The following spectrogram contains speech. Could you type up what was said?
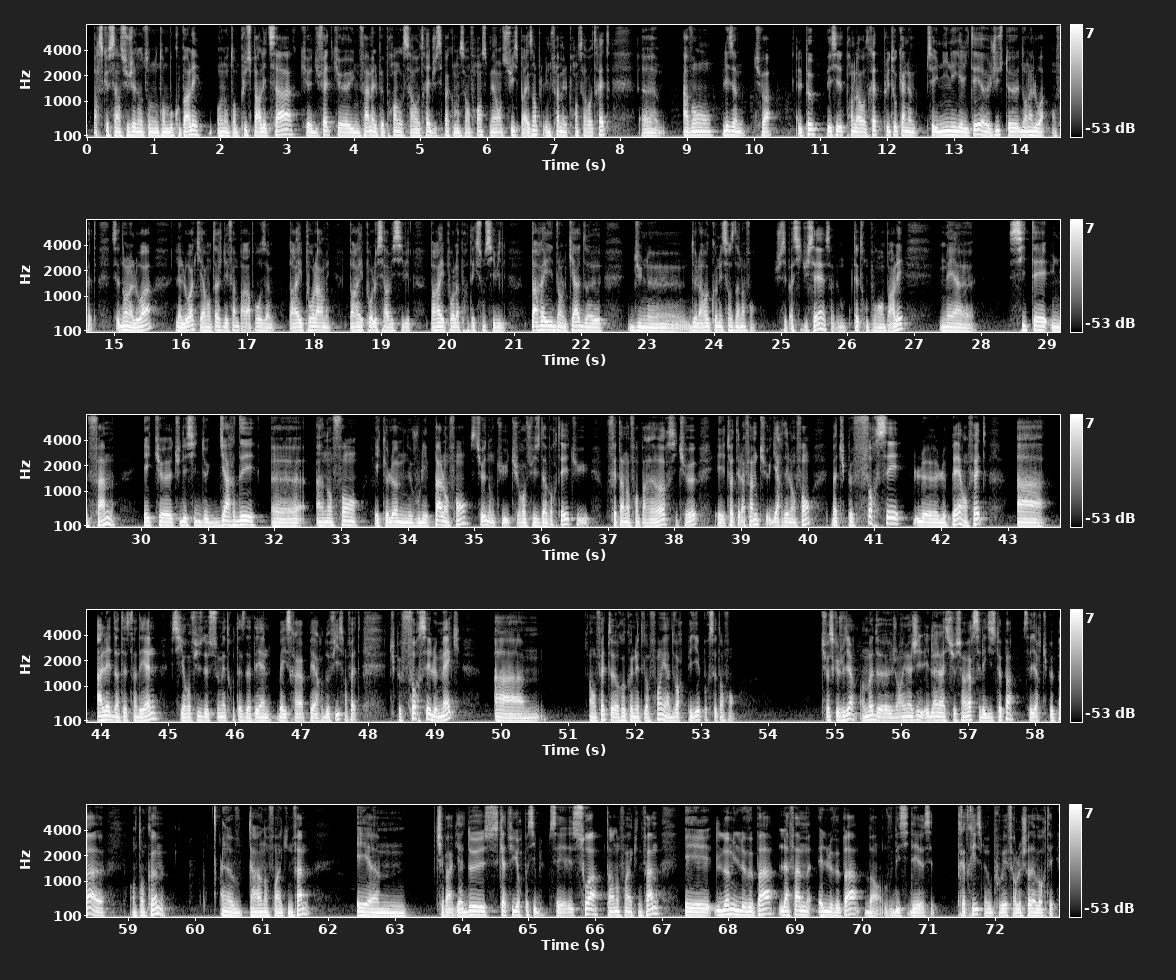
parce que c'est un sujet dont on entend beaucoup parler. On entend plus parler de ça que du fait qu'une femme, elle peut prendre sa retraite. Je sais pas comment c'est en France, mais en Suisse, par exemple, une femme, elle prend sa retraite euh, avant les hommes, tu vois. Elle peut décider de prendre la retraite plutôt qu'un homme. C'est une inégalité euh, juste euh, dans la loi, en fait. C'est dans la loi, la loi qui avantage les femmes par rapport aux hommes. Pareil pour l'armée, pareil pour le service civil, pareil pour la protection civile, pareil dans le d'une de la reconnaissance d'un enfant. Je sais pas si tu sais, peut-être on pourra en parler, mais si tu es une femme, et que tu décides de garder euh, un enfant et que l'homme ne voulait pas l'enfant, si tu veux, donc tu, refuses d'avorter, tu fais un enfant par erreur, si tu veux, et toi, tu es la femme, tu veux garder l'enfant, bah, tu peux forcer le, père, en fait, à, à l'aide d'un test ADN, s'il refuse de se soumettre au test d'ADN, bah, il sera père d'office, en fait. Tu peux forcer le mec à, en fait, reconnaître l'enfant et à devoir payer pour cet enfant. Tu vois ce que je veux dire? En mode, euh, genre, imagine, et là, la situation inverse, elle n'existe pas. C'est-à-dire, tu peux pas, euh, en tant qu'homme, euh, tu as un enfant avec une femme, et euh, je sais pas, il y a deux cas de figure possibles. C'est soit tu as un enfant avec une femme, et l'homme il le veut pas, la femme elle le veut pas, bon, vous décidez, c'est très triste, mais vous pouvez faire le choix d'avorter.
